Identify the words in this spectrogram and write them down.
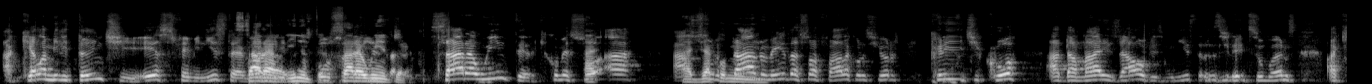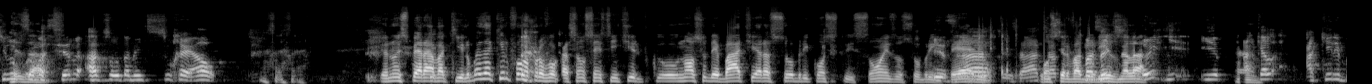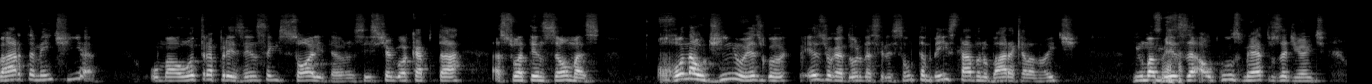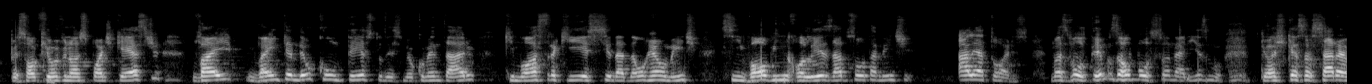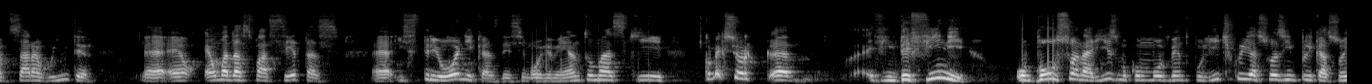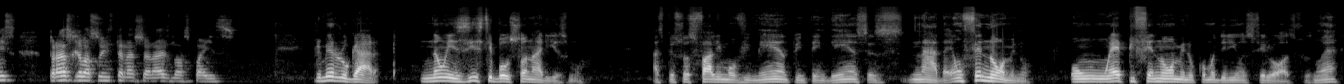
aquela militante ex-feminista, Sarah Winter, Sarah Winter, Sarah Winter, que começou a, a, a surtar no meio da sua fala quando o senhor criticou a Damares Alves, ministra dos Direitos Humanos. Aquilo Exato. foi uma cena absolutamente surreal. Eu não esperava aquilo, mas aquilo foi uma provocação sem sentido, porque o nosso debate era sobre constituições ou sobre exato, império, exato, conservadorismo. Ela... E, e ah. aquela, aquele bar também tinha uma outra presença insólita. Eu não sei se chegou a captar a sua atenção, mas Ronaldinho, ex-jogador da seleção, também estava no bar aquela noite em uma mesa alguns metros adiante. O pessoal que ouve nosso podcast vai, vai entender o contexto desse meu comentário, que mostra que esse cidadão realmente se envolve em rolês absolutamente aleatórios. Mas voltemos ao bolsonarismo, que eu acho que essa Sarah, Sarah Winter é, é, é uma das facetas é, estriônicas desse movimento, mas que. Como é que o senhor é, enfim, define o bolsonarismo como movimento político e as suas implicações para as relações internacionais do nosso país? Em primeiro lugar, não existe bolsonarismo. As pessoas falam em movimento, em tendências, nada. É um fenômeno, ou um epifenômeno, como diriam os filósofos, não é?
